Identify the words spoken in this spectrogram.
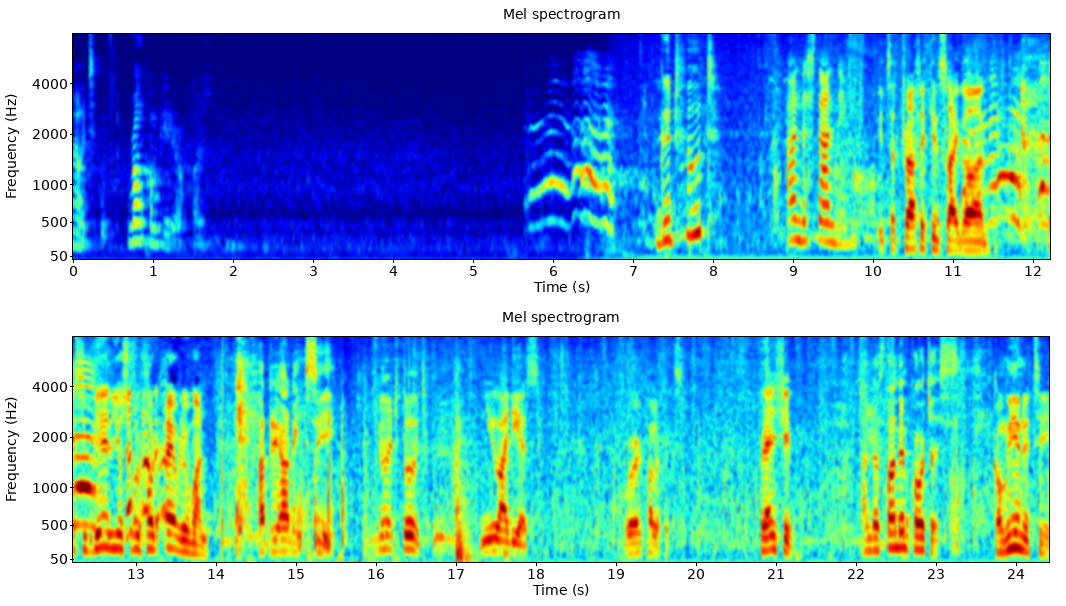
know it's wrong computer, of course. Good food. Understanding. It's a traffic in Saigon. It's very useful for everyone. Adriatic Sea. Good food. New ideas. World politics. Friendship. Understanding cultures. Community.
